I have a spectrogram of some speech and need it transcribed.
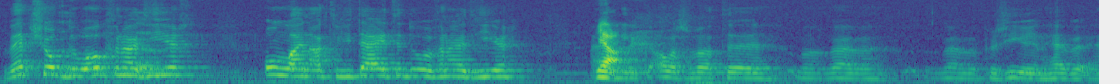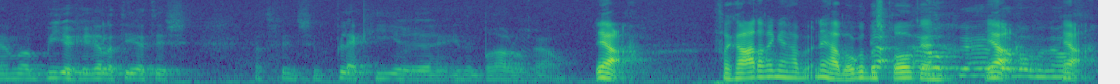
Webshop doen we ook vanuit hier. Online activiteiten doen we vanuit hier. Ja. Eigenlijk alles wat, eh, wa- waar, we, waar we plezier in hebben en wat bier gerelateerd is, dat vindt zijn plek hier eh, in het brouwlokaal. ja. Vergaderingen hebben, nee, hebben we ook al besproken. Ja, ook, eh, Ja, ook over gehad. ja.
